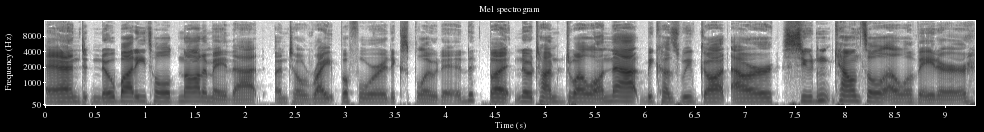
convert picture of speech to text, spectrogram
and nobody told Nanami that until right before it exploded. But no time to dwell on that because we've got our student council elevator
